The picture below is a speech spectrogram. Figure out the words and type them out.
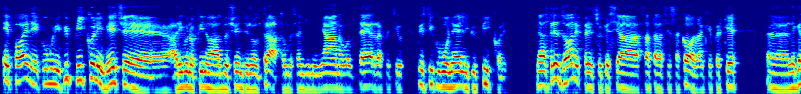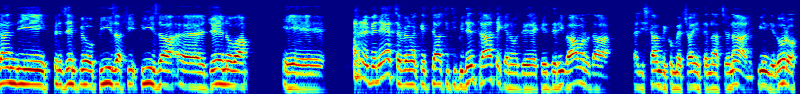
e poi nei comuni più piccoli invece arrivano fino a 200 inoltrato, come San Gimignano, Volterra, questi, questi comunelli più piccoli. In altre zone penso che sia stata la stessa cosa, anche perché eh, le grandi, per esempio Pisa, Fi, Pisa eh, Genova e, e Venezia avevano anche altri tipi di entrate che, de- che derivavano da, dagli scambi commerciali internazionali, quindi loro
